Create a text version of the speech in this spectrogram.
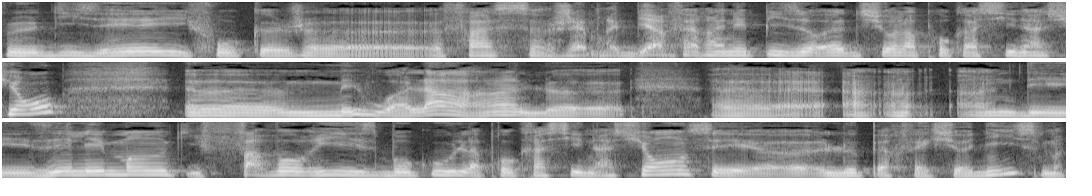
Je me disais, il faut que je fasse, j'aimerais bien faire un épisode sur la procrastination, euh, mais voilà, hein, le, euh, un, un, des éléments qui favorise beaucoup la procrastination, c'est euh, le perfectionnisme.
